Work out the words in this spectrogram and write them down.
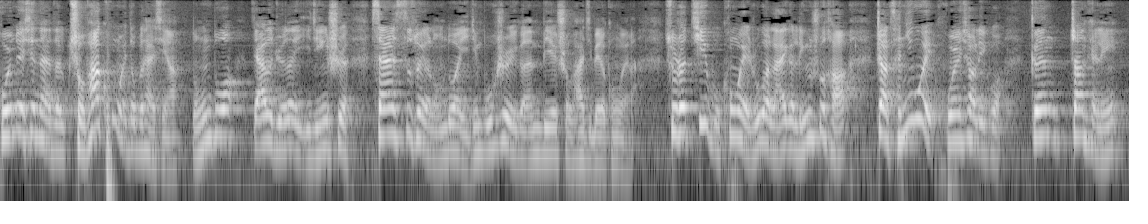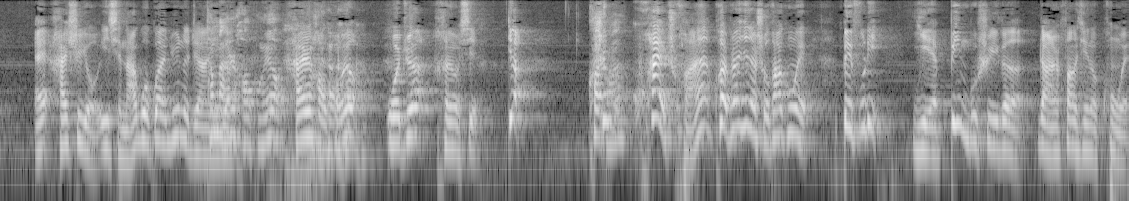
湖人队现在的首发控卫都不太行啊，隆多大家都觉得已经是三十四岁的隆多，已经不是一个 NBA 首发级别的控卫了。所以说替补控卫如果来一个林书豪，这样曾经为湖人效力过，跟张铁林，哎，还是有一起拿过冠军的这样一他们还是，好朋友。还是好朋友，我觉得很有戏。第二，快船快船，快船现在首发控卫贝弗利也并不是一个让人放心的控卫。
